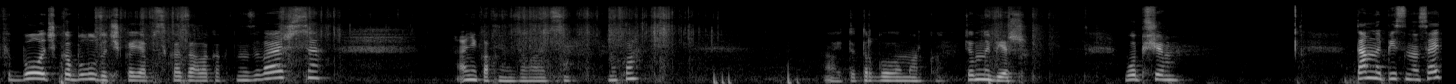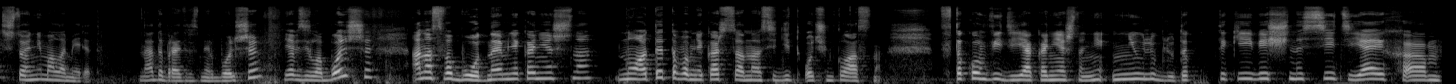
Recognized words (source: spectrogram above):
футболочка, блузочка, я бы сказала, как ты называешься. Они как не называются? Ну-ка. Ой, это торговая марка. Темный беж. В общем, там написано на сайте, что они мало мерят. Надо брать размер больше. Я взяла больше. Она свободная мне, конечно. Но от этого, мне кажется, она сидит очень классно. В таком виде я, конечно, не, не люблю так, такие вещи носить. Я их... Эм,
